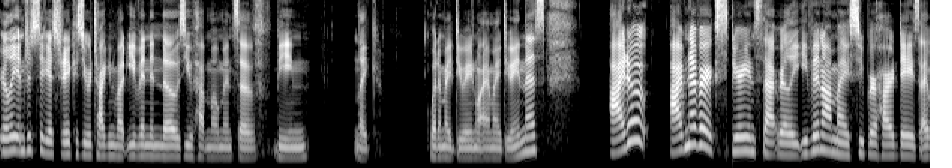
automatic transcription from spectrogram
really interested yesterday because you were talking about even in those you have moments of being like what am i doing why am i doing this i don't i've never experienced that really even on my super hard days i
